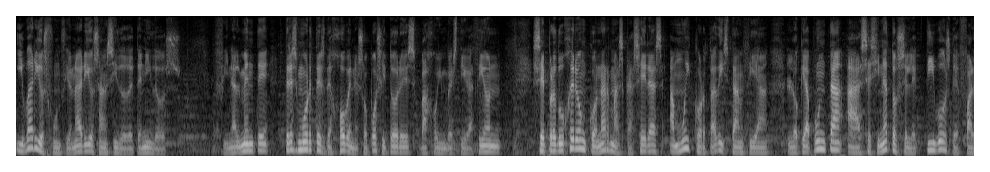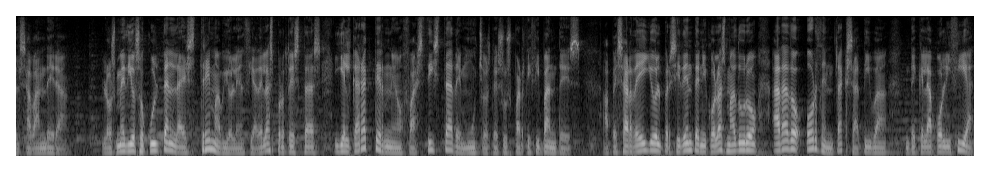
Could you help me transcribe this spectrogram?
y varios funcionarios han sido detenidos. Finalmente, tres muertes de jóvenes opositores bajo investigación se produjeron con armas caseras a muy corta distancia, lo que apunta a asesinatos selectivos de falsa bandera. Los medios ocultan la extrema violencia de las protestas y el carácter neofascista de muchos de sus participantes. A pesar de ello, el presidente Nicolás Maduro ha dado orden taxativa de que la policía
